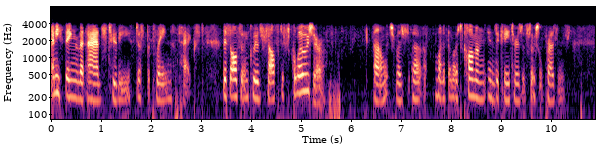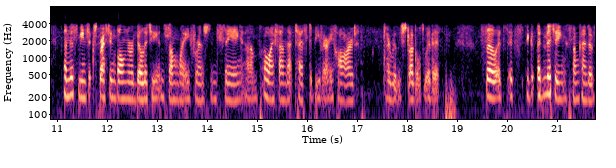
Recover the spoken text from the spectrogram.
anything that adds to the just the plain text. This also includes self-disclosure, um, which was uh, one of the most common indicators of social presence. And this means expressing vulnerability in some way, for instance, saying, um, oh, I found that test to be very hard. I really struggled with it. So it's, it's admitting some kind of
